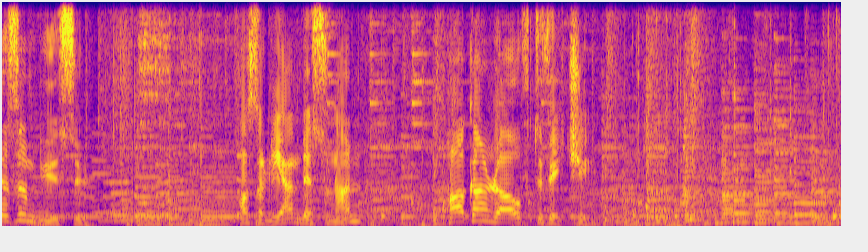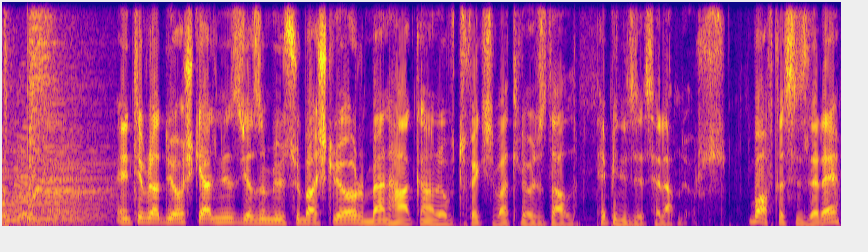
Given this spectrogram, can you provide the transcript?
Cazın Büyüsü Hazırlayan ve sunan Hakan Rauf Tüfekçi NTV Radyo hoş geldiniz. Yazın büyüsü başlıyor. Ben Hakan Rauf Tüfekçi Vatli Özdal. Hepinizi selamlıyoruz. Bu hafta sizlere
